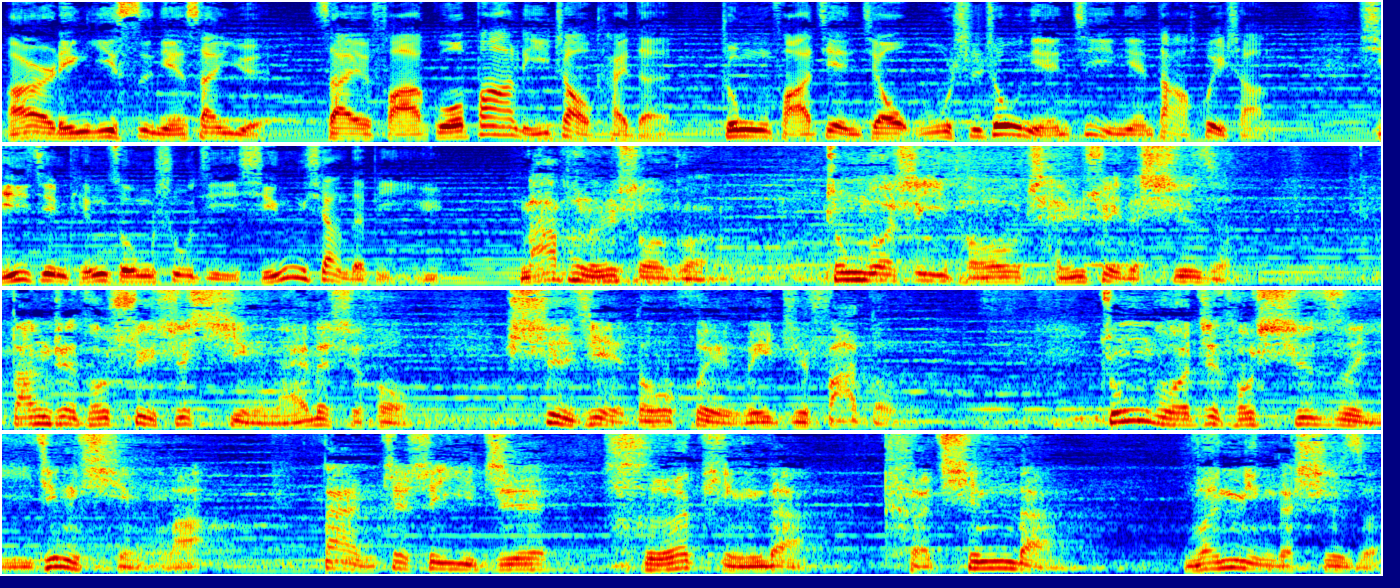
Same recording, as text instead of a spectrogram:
二零一四年三月，在法国巴黎召开的中法建交五十周年纪念大会上，习近平总书记形象的比喻：拿破仑说过，中国是一头沉睡的狮子，当这头睡狮醒来的时候，世界都会为之发抖。中国这头狮子已经醒了，但这是一只和平的、可亲的、文明的狮子。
